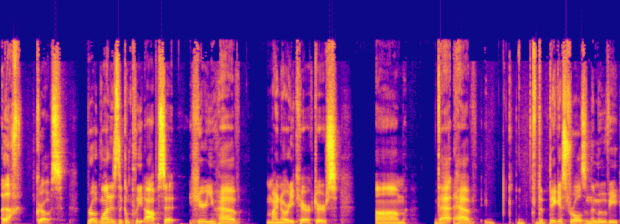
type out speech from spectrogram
ugh, gross. Rogue One is the complete opposite. Here you have minority characters um, that have the biggest roles in the movie.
